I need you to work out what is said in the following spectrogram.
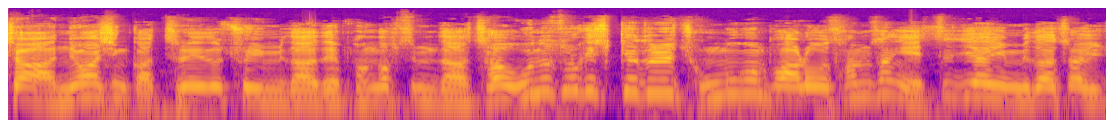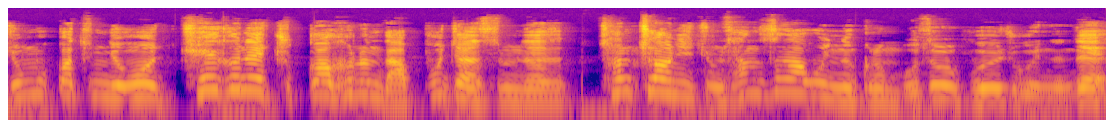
자 안녕하십니까. 트레이더 초입니다. 네 반갑습니다. 자 오늘 소개시켜드릴 종목은 바로 삼성 SDI입니다. 자 이 종목 같은 경우는 최근에 주가 흐름 나쁘지 않습니다. 천천히 좀 상승하고 있는 그런 모습을 보여주고 있는데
